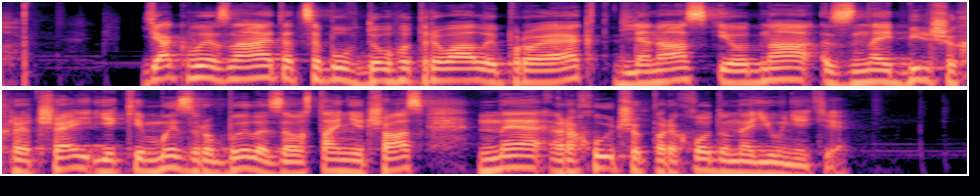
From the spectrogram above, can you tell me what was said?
Як ви знаєте, це був довготривалий проект для нас і одна з найбільших речей, які ми зробили за останній час, не рахуючи переходу на Unity.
